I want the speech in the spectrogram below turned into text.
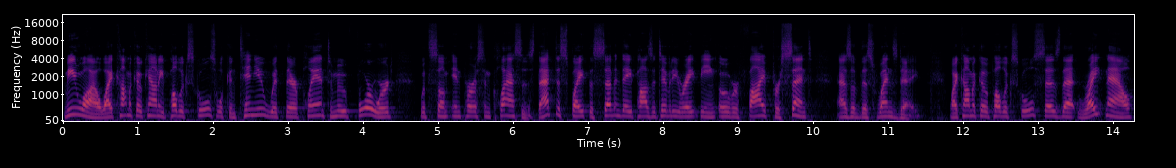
Meanwhile, Wicomico County Public Schools will continue with their plan to move forward with some in-person classes. That despite the seven-day positivity rate being over 5% as of this Wednesday. Wicomico Public Schools says that right now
